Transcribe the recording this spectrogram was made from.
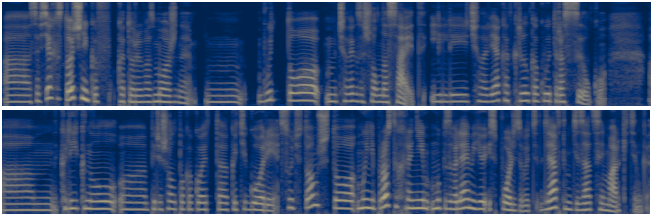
а, со всех источников, которые возможны. Будь то человек зашел на сайт или человек открыл какую-то рассылку, кликнул, э, перешел по какой-то категории. Суть в том, что мы не просто храним, мы позволяем ее использовать для автоматизации маркетинга.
